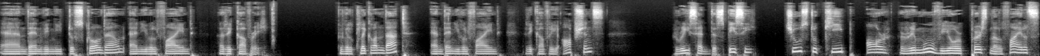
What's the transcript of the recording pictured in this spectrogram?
and then we need to scroll down and you will find recovery. We will click on that and then you will find recovery options reset this PC choose to keep or remove your personal files,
